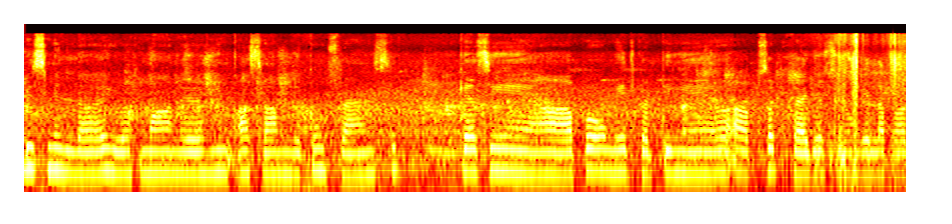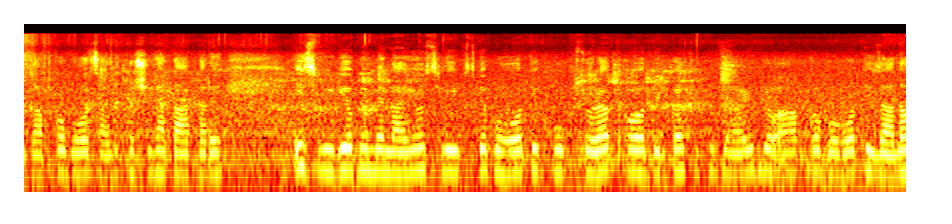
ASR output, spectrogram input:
बिसमीम अस्सलाम फ्रेंड्स। कैसे हैं आप? उम्मीद करती हैं आप सब खैरियत से होंगे। अल्लाह पाक आपको बहुत सारी खुशियाँ ता करे। इस वीडियो में मैं लाई हूँ स्लीव्स के बहुत ही खूबसूरत और दिलकश डिज़ाइन, जो आपको बहुत ही ज़्यादा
